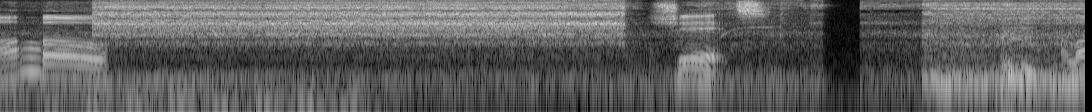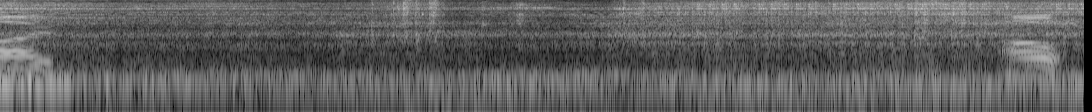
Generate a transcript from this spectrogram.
Oh! Shit! Hello? Oh!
